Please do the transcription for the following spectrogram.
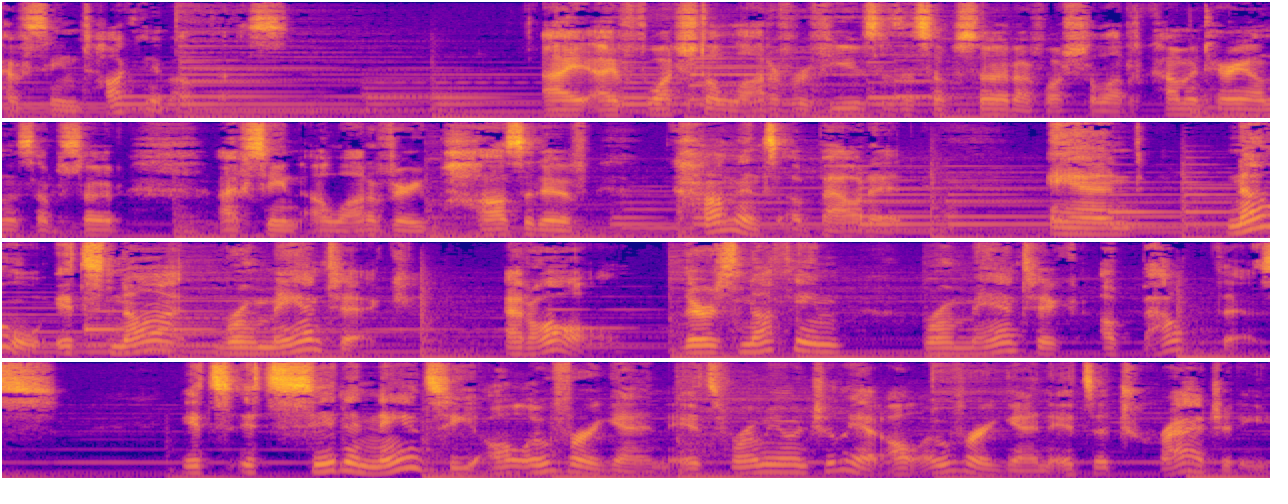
have seen talking about this I, I've watched a lot of reviews of this episode. I've watched a lot of commentary on this episode. I've seen a lot of very positive comments about it. And no, it's not romantic at all. There's nothing romantic about this. It's it's Sid and Nancy all over again. It's Romeo and Juliet all over again. It's a tragedy.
